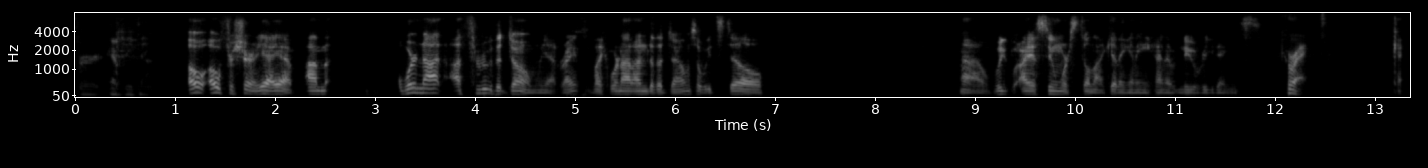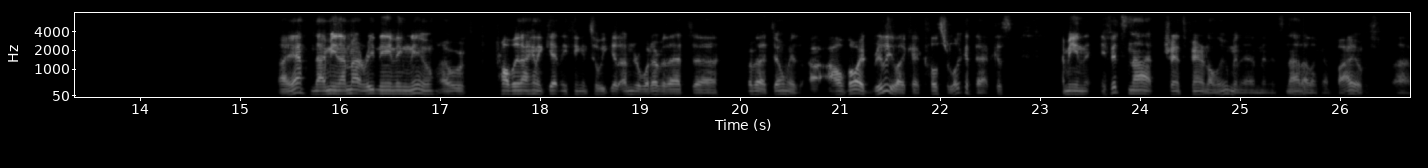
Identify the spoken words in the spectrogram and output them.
for everything. Oh, oh, for sure. Yeah, yeah. Um, we're not uh, through the dome yet, right? Like we're not under the dome, so we'd still. Uh, we I assume we're still not getting any kind of new readings. Correct. Okay. Uh, yeah, I mean, I'm not reading anything new. We're probably not going to get anything until we get under whatever that uh, whatever that dome is. Uh, although I'd really like a closer look at that because, I mean, if it's not transparent aluminum and it's not a, like a bio, uh,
